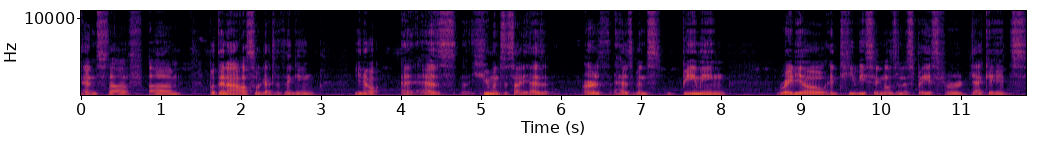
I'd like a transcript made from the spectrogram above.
and stuff. Um, but then I also got to thinking, you know, as human society, as Earth has been beaming radio and TV signals into space for decades,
